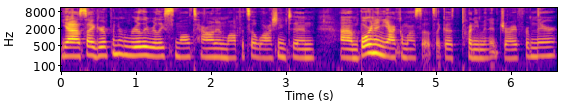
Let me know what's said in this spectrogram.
Yeah, so I grew up in a really, really small town in Wapato, Washington. Um, born in Yakima, so it's like a 20 minute drive from there,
